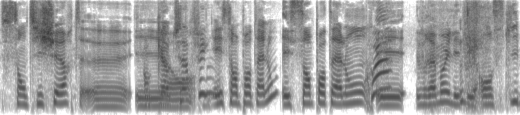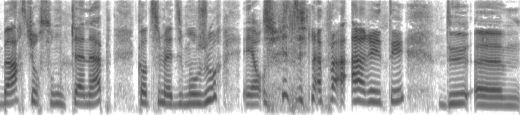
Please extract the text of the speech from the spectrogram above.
sans t-shirt euh, et En couchsurfing Et sans pantalon? Et sans pantalon et vraiment il était en slibard sur son canapé quand il m'a dit bonjour et ensuite il n'a pas arrêté de euh,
